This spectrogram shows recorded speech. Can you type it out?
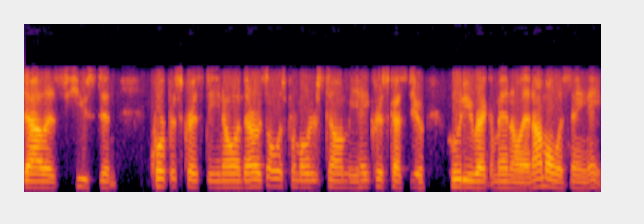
Dallas, Houston, Corpus Christi, you know, and there's always promoters telling me, hey, Chris Castillo, who do you recommend? And I'm always saying, hey,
